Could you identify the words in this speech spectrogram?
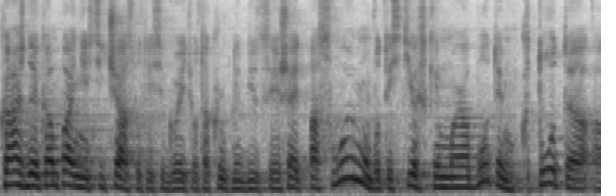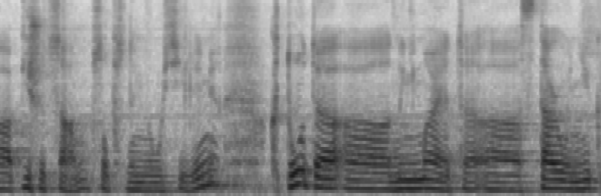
каждая компания сейчас, вот если говорить вот о крупном бизнесе, решает по-своему. Вот из тех, с кем мы работаем, кто-то а, пишет сам собственными усилиями, кто-то а, нанимает а, сторонник,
